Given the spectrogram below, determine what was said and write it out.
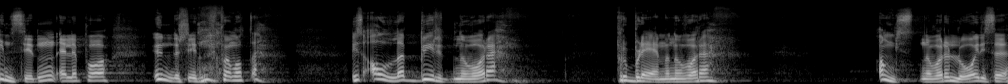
innsiden eller på undersiden, på en måte Hvis alle byrdene våre, problemene våre, angstene våre lå i disse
